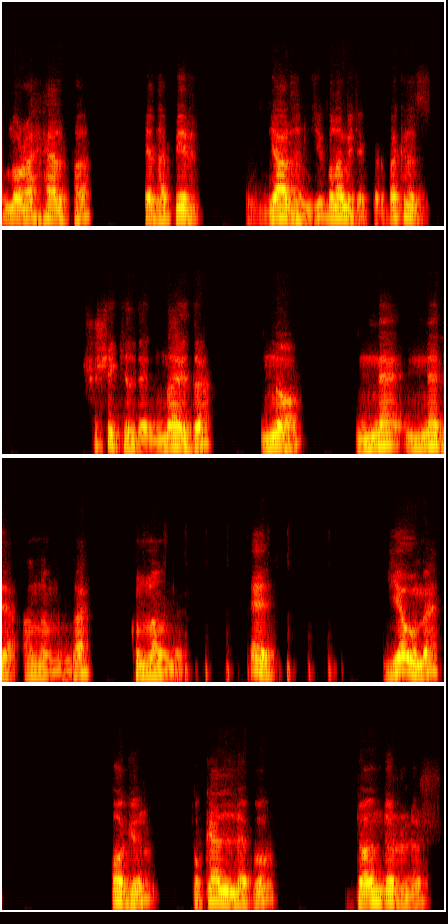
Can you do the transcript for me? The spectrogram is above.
nor a helper ya da bir yardımcı bulamayacaklar. Bakınız şu şekilde neither, no, ne, ne de anlamında kullanılıyor. Evet. Yevme o gün tukellebu döndürülür.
